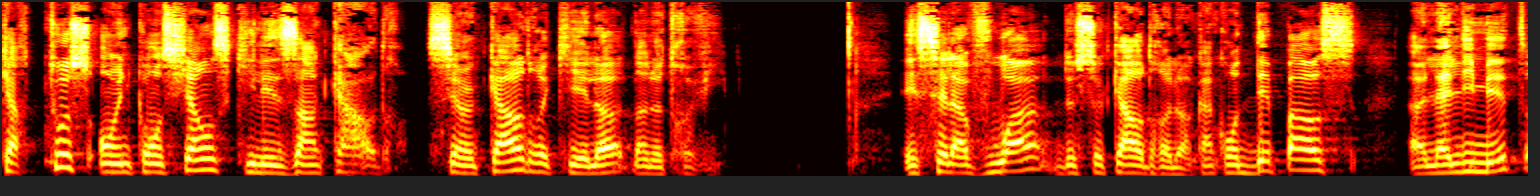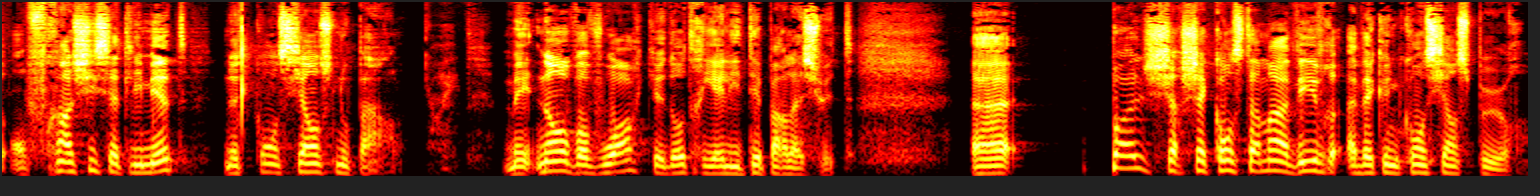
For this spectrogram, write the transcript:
car tous ont une conscience qui les encadre. C'est un cadre qui est là dans notre vie. Et c'est la voie de ce cadre-là. Quand on dépasse euh, la limite, on franchit cette limite, notre conscience nous parle. Maintenant, on va voir qu'il y a d'autres réalités par la suite. Euh, Paul cherchait constamment à vivre avec une conscience pure.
